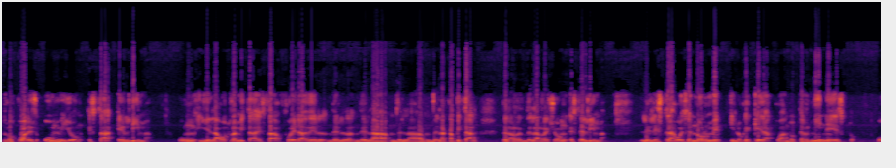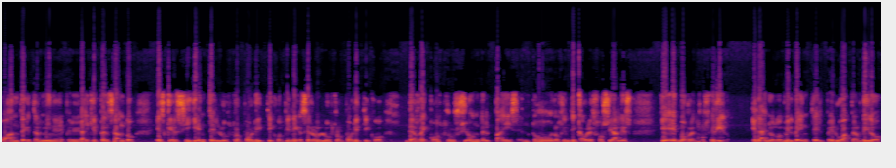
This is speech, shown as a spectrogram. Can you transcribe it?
de los cuales un millón está en Lima. Un, y la otra mitad está fuera de, la, de, la, de, la, capital, de la, de la región este, Lima el estrago es enorme y lo que queda cuando termine esto, o antes que termine, pero hay que ir pensando, es que el siguiente lustro político tiene que ser un lustro político de reconstrucción del país en todos los indicadores sociales que hemos retrocedido. El año 2020 el Perú ha perdido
